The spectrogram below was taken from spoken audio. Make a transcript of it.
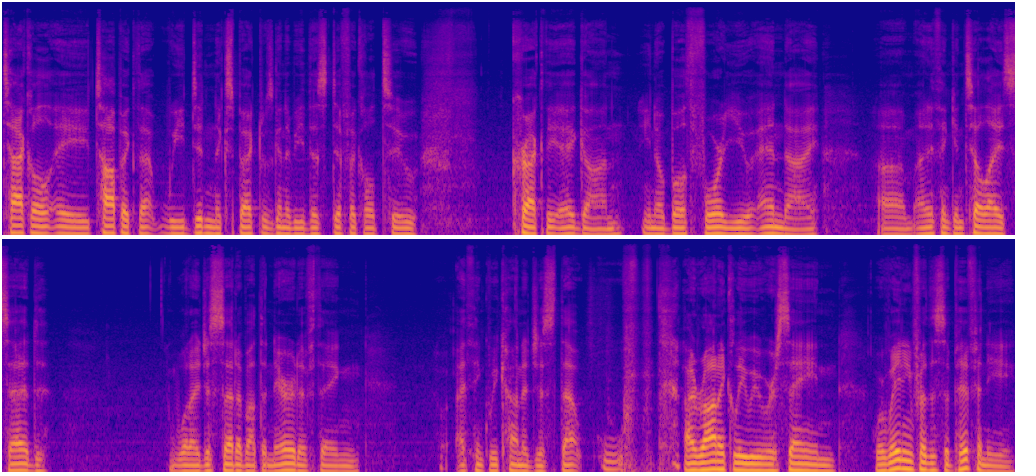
tackle a topic that we didn't expect was going to be this difficult to crack the egg on, you know, both for you and I. Um, and I think until I said what I just said about the narrative thing, I think we kind of just that. ironically, we were saying we're waiting for this epiphany,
